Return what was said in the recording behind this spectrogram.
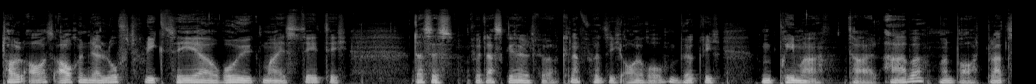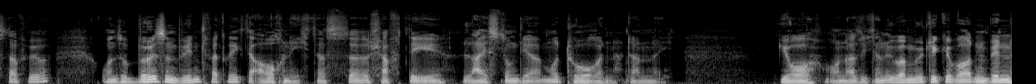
toll aus. Auch in der Luft fliegt sehr ruhig, majestätisch. Das ist für das Geld, für knapp 40 Euro, wirklich ein prima Teil. Aber man braucht Platz dafür und so bösen Wind verträgt er auch nicht. Das äh, schafft die Leistung der Motoren dann nicht. Jo, und als ich dann übermütig geworden bin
